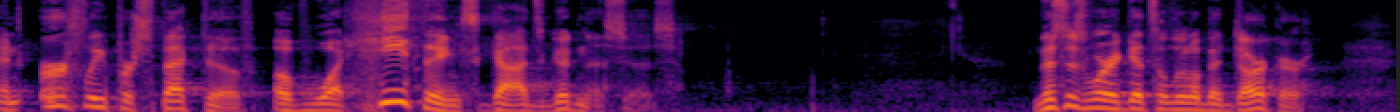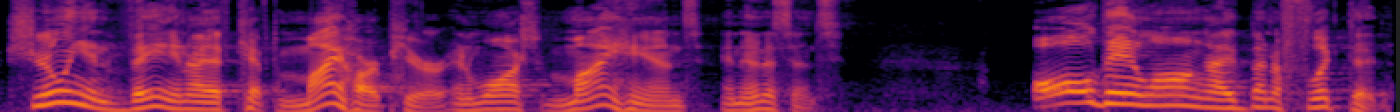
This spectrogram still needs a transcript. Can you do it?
an earthly perspective of what he thinks God's goodness is. This is where it gets a little bit darker. Surely in vain I have kept my heart pure and washed my hands in innocence. All day long I've been afflicted.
